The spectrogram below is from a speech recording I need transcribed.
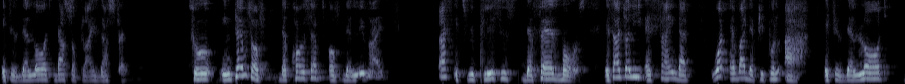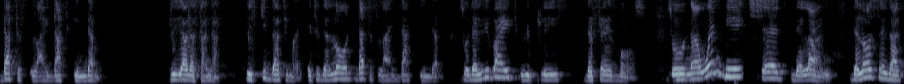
it is the Lord that supplies that strength. So in terms of the concept of the Levites, as it replaces the firstborns, it's actually a sign that whatever the people are, it is the Lord that is like that in them. Please understand that. Please keep that in mind. It is the Lord that is like that in them. So the Levites replace the firstborns. So now when they shared the land, the Lord says that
